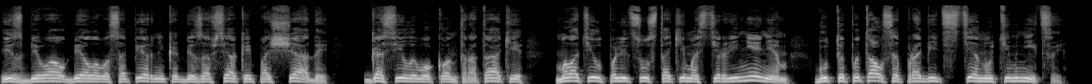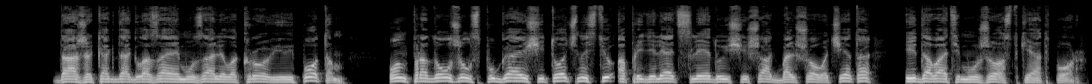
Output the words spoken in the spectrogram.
избивал белого соперника безо всякой пощады, гасил его контратаки, молотил по лицу с таким остервенением, будто пытался пробить стену темницы. Даже когда глаза ему залило кровью и потом, он продолжил с пугающей точностью определять следующий шаг большого чета и давать ему жесткий отпор.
